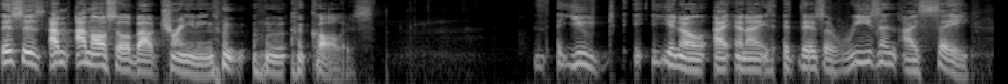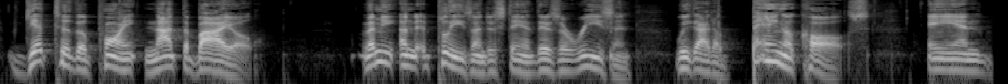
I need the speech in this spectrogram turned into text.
this is. I'm. I'm also about training callers. You. You know. I and I. There's a reason I say get to the point, not the bio. Let me please understand. There's a reason we got a bang of calls and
